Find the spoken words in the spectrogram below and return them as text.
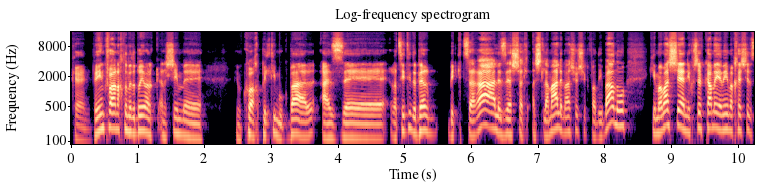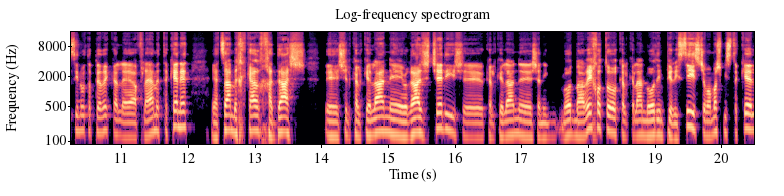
כן, ואם כבר אנחנו מדברים על אנשים... Uh... עם כוח בלתי מוגבל אז uh, רציתי לדבר בקצרה על איזה השלמה למשהו שכבר דיברנו כי ממש אני חושב כמה ימים אחרי שעשינו את הפרק על אה, אפליה מתקנת יצא מחקר חדש אה, של כלכלן אה, ראז' צ'די, שכלכלן אה, שאני מאוד מעריך אותו, כלכלן מאוד אימפריסיסט, שממש מסתכל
